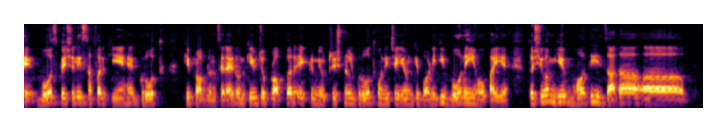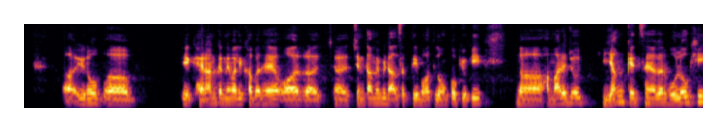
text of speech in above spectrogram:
थे, वो स्पेशली सफ़र किए हैं ग्रोथ की प्रॉब्लम से राइट उनकी जो प्रॉपर एक न्यूट्रिशनल ग्रोथ होनी चाहिए उनकी बॉडी की, वो नहीं हो पाई है। तो शिवम, ये बहुत ही ज़्यादा यू नो एक हैरान करने वाली खबर है और चिंता में भी डाल सकती है बहुत लोगों को क्योंकि हमारे जो यंग किड्स हैं, अगर वो लोग ही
